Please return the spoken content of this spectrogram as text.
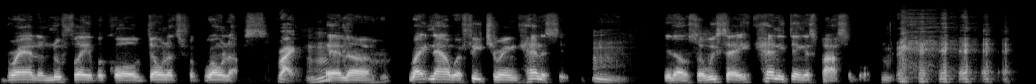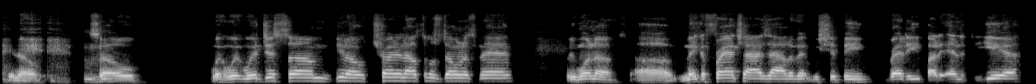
brand, a new flavor called Donuts for Grown-Ups. Right. Mm-hmm. And uh, right now we're featuring Hennessy. Mm. You know, so we say anything is possible. you know, Mm-hmm. so we're, we're just um, you know churning out those donuts, man. We want to uh, make a franchise out of it. We should be ready by the end of the year.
